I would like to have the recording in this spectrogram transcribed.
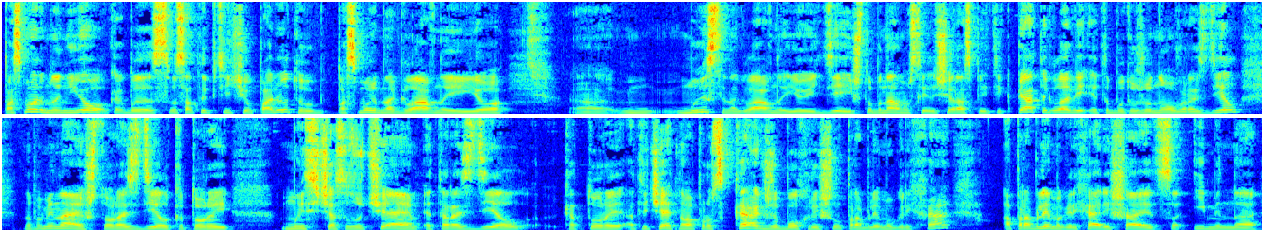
посмотрим на нее как бы с высоты птичьего полета, посмотрим на главные ее э, мысли, на главные ее идеи. Чтобы нам в следующий раз перейти к пятой главе, это будет уже новый раздел. Напоминаю, что раздел, который мы сейчас изучаем, это раздел, который отвечает на вопрос, как же Бог решил проблему греха. А проблема греха решается именно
